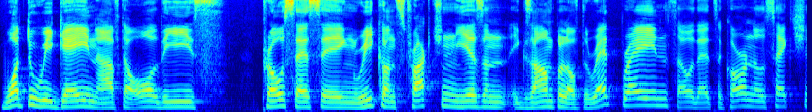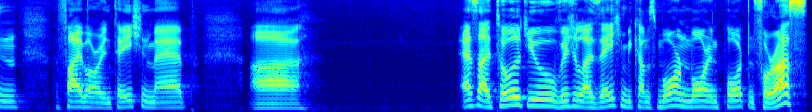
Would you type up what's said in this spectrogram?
what do we gain after all these processing, reconstruction? Here's an example of the red brain. So that's a coronal section, the fiber orientation map. Uh, as I told you, visualization becomes more and more important for us.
